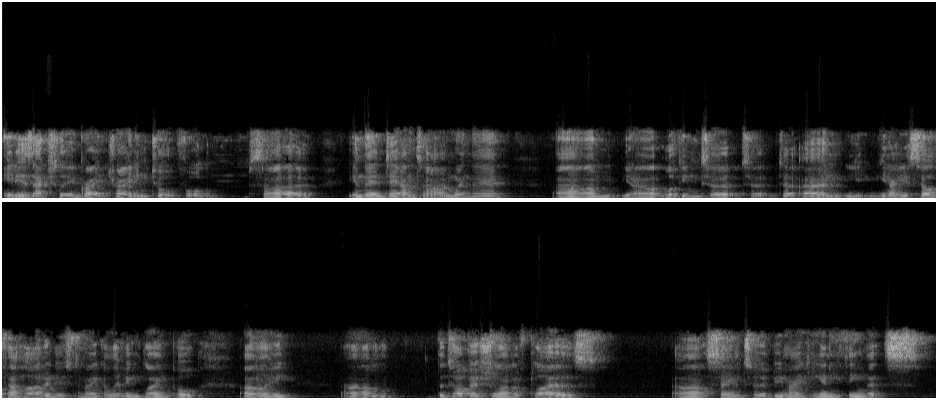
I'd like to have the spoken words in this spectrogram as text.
it is actually a great training tool for them. So in their downtime, when they're um, you know looking to, to, to earn you, you, know yourself how hard it is to make a living playing pool, only um, the top echelon of players uh, seem to be making anything that's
